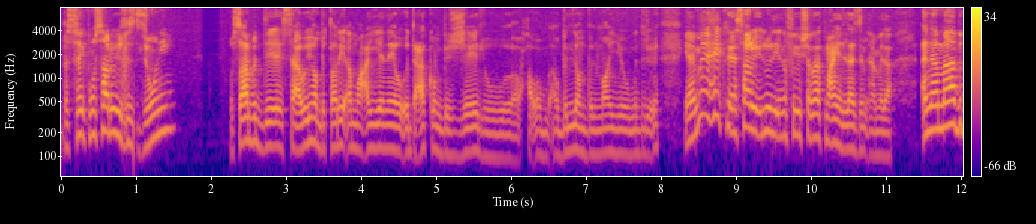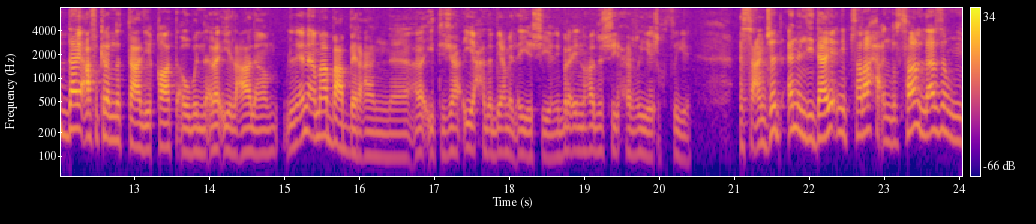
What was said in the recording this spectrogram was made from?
بس هيك مو صاروا يغزوني؟ وصار بدي أساويهم بطريقة معينة وادعكم بالجيل وابلهم بالمي ومدري يعني ما هيك صاروا يقولوا لي إنه في شغلات معينة لازم أعملها. أنا ما بتضايق على فكرة من التعليقات أو من رأي العالم لاني أنا ما بعبر عن رأيي تجاه أي حدا بيعمل أي شيء. يعني برأيي إنه هذا الشيء حرية شخصية. بس عن جد أنا اللي ضايقني بصراحة إنه صار لازم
